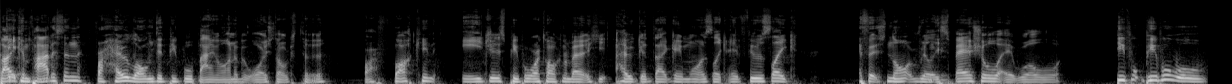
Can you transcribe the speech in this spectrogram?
by the- comparison, for how long did people bang on about Watch Dogs Two? For fucking ages, people were talking about he, how good that game was. Like it feels like if it's not Mm-hmm. really special, it will. People people will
